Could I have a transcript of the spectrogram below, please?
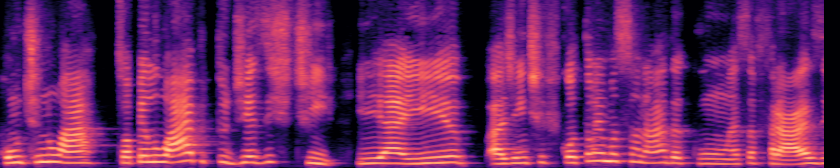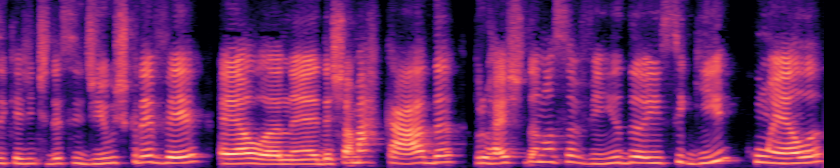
continuar só pelo hábito de existir. E aí a gente ficou tão emocionada com essa frase que a gente decidiu escrever ela, né, deixar marcada para o resto da nossa vida e seguir com ela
